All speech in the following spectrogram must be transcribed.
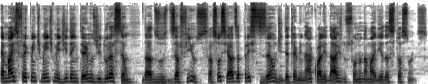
é mais frequentemente medida em termos de duração, dados os desafios associados à precisão de determinar a qualidade do sono na maioria das situações.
